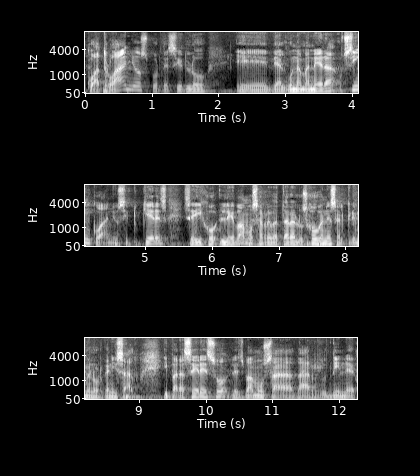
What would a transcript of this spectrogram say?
cuatro años, por decirlo eh, de alguna manera, cinco años si tú quieres, se dijo, le vamos a arrebatar a los jóvenes al crimen organizado y para hacer eso les vamos a dar dinero.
